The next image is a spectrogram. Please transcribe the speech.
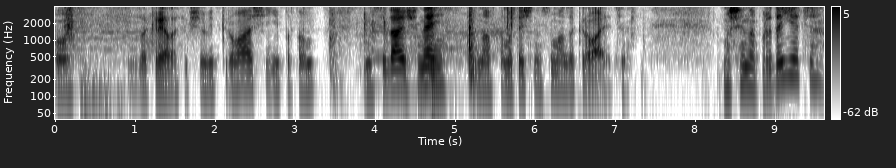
О, закрилась. Якщо відкриваєш її, потім не сідаєш в неї, вона автоматично сама закривається. Машина продається.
